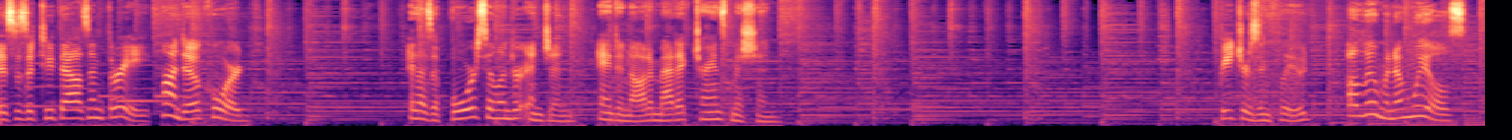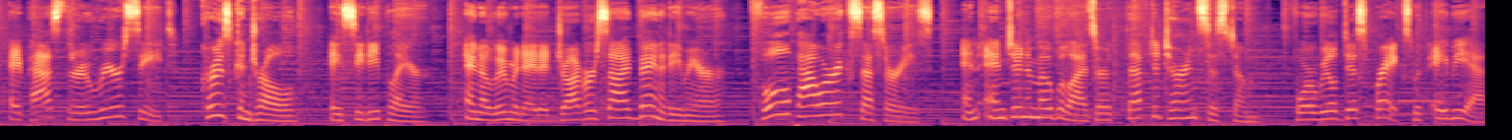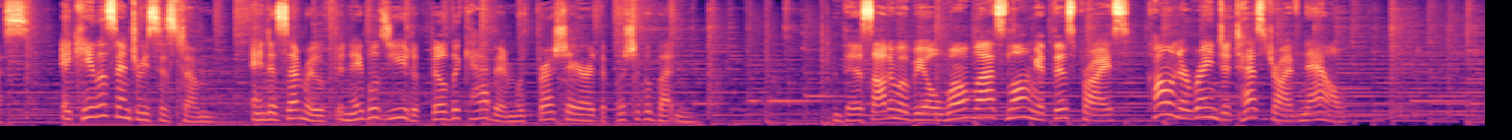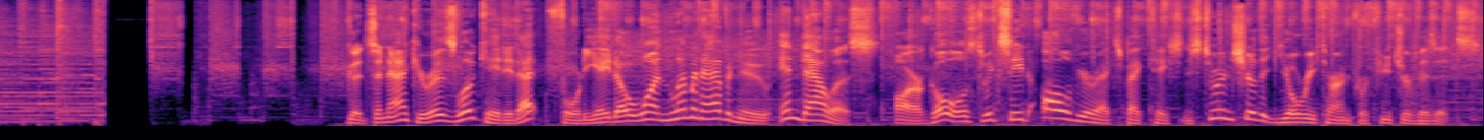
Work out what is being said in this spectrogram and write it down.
This is a 2003 Honda Accord. It has a four-cylinder engine and an automatic transmission. Features include aluminum wheels, a pass-through rear seat, cruise control, a CD player, an illuminated driver's side vanity mirror, full power accessories, an engine immobilizer theft deterrent system, four-wheel disc brakes with ABS, a keyless entry system, and a sunroof enables you to fill the cabin with fresh air at the push of a button. This automobile won't last long at this price. Call and arrange a test drive now. Goodson Acura is located at 4801 Lemmon Avenue in Dallas. Our goal is to exceed all of your expectations to ensure that you'll return for future visits.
